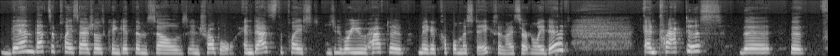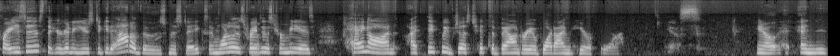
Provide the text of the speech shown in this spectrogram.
then that's a place agilists can get themselves in trouble. And that's the place where you have to make a couple mistakes, and I certainly did, and practice the the phrases that you're going to use to get out of those mistakes. And one of those phrases yeah. for me is hang on, I think we've just hit the boundary of what I'm here for. Yes. You know, and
